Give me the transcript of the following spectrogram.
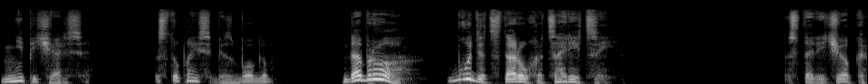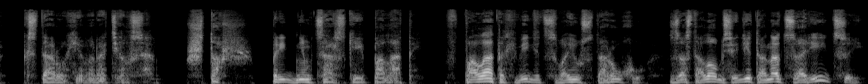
Не печалься, ступай себе с Богом. Добро будет старуха царицей. Старичок к старухе воротился. Что ж, пред ним царские палаты. В палатах видит свою старуху. За столом сидит она царицей,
